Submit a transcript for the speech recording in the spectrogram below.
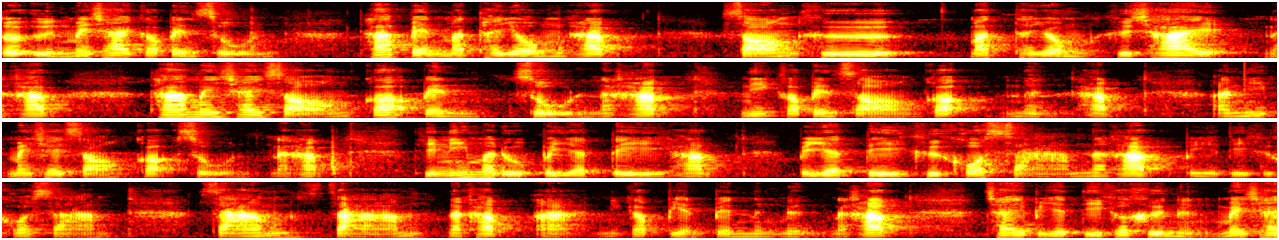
ตัวอื่นไม่ใช่ก็เป็นศูนย์ถ้าเป็นมัธยมครับ 2 คือมัธยมคือใช่นะครับ ถ้าไม่ใช่ 2 ก็เป็น0นะครับ นี่ก็เป็น 2 ก็1ครับ อันนี้ไม่ใช่ 2 ก็0นะครับ ทีนี้มาดูปริญญาตรีครับปริญญาตรีคือโค้ด3นะครับปริญญาตรีคือโค้ด3 3 3นะครับ อ่า นี่ก็เปลี่ยนเป็น 1 1 นะครับ ใช่ปริญตีก็คือ 1 ไม่ใช่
